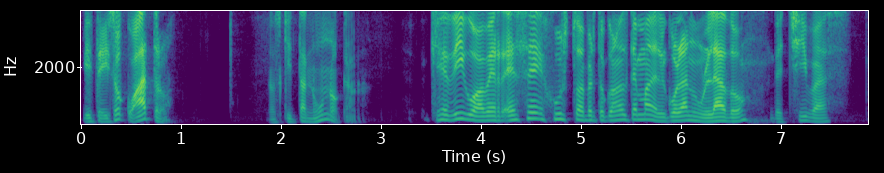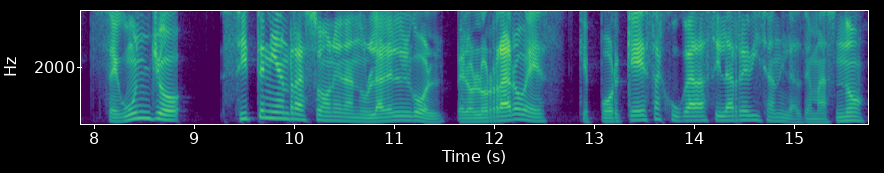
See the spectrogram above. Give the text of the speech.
Y te hizo cuatro. Nos quitan uno, cabrón. ¿Qué digo? A ver, ese justo, a ver, tocando el tema del gol anulado de Chivas, según yo, sí tenían razón en anular el gol, pero lo raro es que por qué esa jugada sí la revisan y las demás no.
